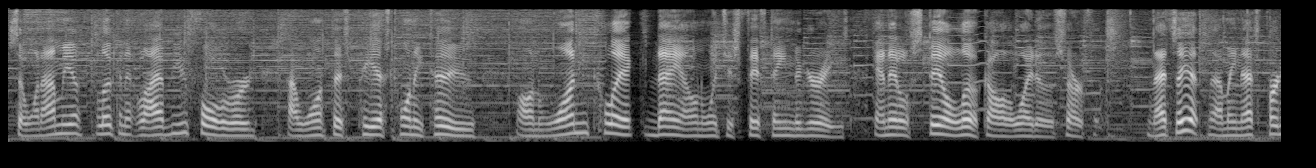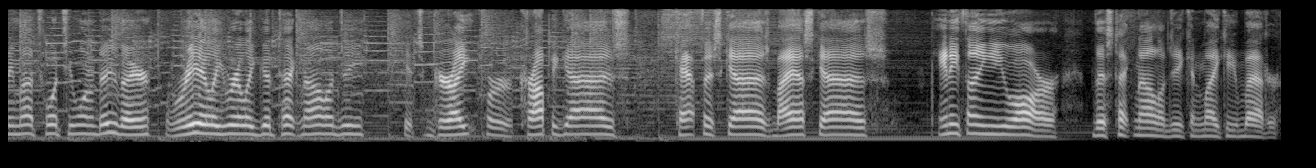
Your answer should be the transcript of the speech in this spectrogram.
So when I'm looking at live view forward, I want this PS22 on one click down, which is 15 degrees, and it'll still look all the way to the surface. And that's it. I mean, that's pretty much what you want to do there. Really, really good technology. It's great for crappie guys, catfish guys, bass guys, anything you are, this technology can make you better.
